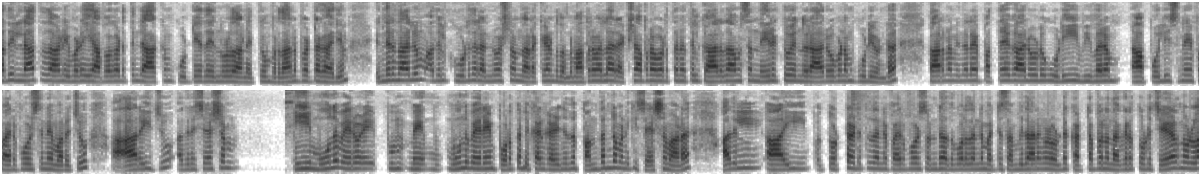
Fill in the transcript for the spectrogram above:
അതില്ലാത്തതാണ് ഇവിടെ ഈ അപകടത്തിന്റെ ആക്കം കൂട്ടിയത് എന്നുള്ളതാണ് ഏറ്റവും പ്രധാനപ്പെട്ട കാര്യം. എന്നിരുന്നാലും അതിൽ കൂടുതൽ അന്വേഷണം നടക്കേണ്ടതുണ്ട്. മാത്രമല്ല രക്ഷാപ്രവർത്തനത്തിൽ കാലതാമസം നേരിട്ടു എന്നൊരു ആരോപണം കൂടിയുണ്ട്. കാരണം ഇന്നലെ പത്തേകാലോടുകൂടി ഈ വിവരം ആ പോലീസിനെയും മറിച്ചു അറിയിച്ചു. അതിനുശേഷം ഈ മൂന്ന് പേരെയും മൂന്ന് പേരെയും പുറത്തെടുക്കാൻ കഴിഞ്ഞത് പന്ത്രണ്ട് മണിക്ക് ശേഷമാണ്. അതിൽ ഈ തൊട്ടടുത്ത് തന്നെ ഫയർഫോഴ്സ് ഉണ്ട്. അതുപോലെ തന്നെ മറ്റ് സംവിധാനങ്ങളുണ്ട്. കട്ടപ്പന നഗരത്തോട് ചേർന്നുള്ള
